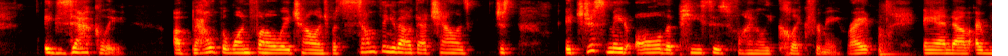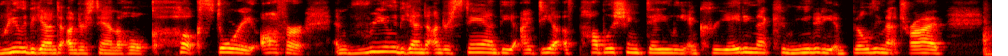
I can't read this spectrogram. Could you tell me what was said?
exactly about the One Funnel Away Challenge, but something about that challenge just it just made all the pieces finally click for me, right? And um, I really began to understand the whole hook, story, offer, and really began to understand the idea of publishing daily and creating that community and building that tribe.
